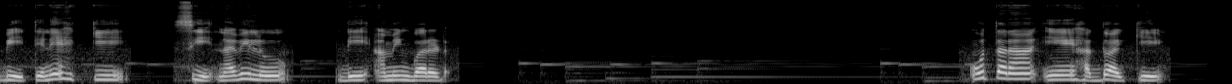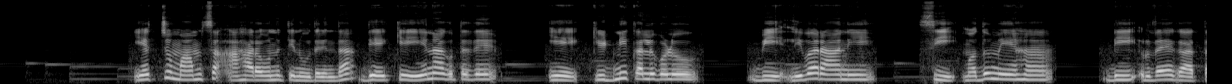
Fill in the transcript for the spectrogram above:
ಬಿ, ತೆನೆ ಹಕ್ಕಿ ಸಿ, ನವಿಲು, ಡಿ ಅಮಿಂಗ್ ಬರ್ಡ್. ಉತ್ತರ ಎ, ಹದ್ದು ಅಕ್ಕಿ. ಹೆಚ್ಚು ಮಾಂಸ ಆಹಾರವನ್ನು ತಿನ್ನುವುದರಿಂದ ದೇಹಕ್ಕೆ ಏನಾಗುತ್ತದೆ? ಎ, ಕಿಡ್ನಿ ಕಲ್ಲುಗಳು ಬಿ ಲಿವರಾನಿ ಸಿ ಮಧುಮೇಹ, ಡಿ ಹೃದಯಘಾತ.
